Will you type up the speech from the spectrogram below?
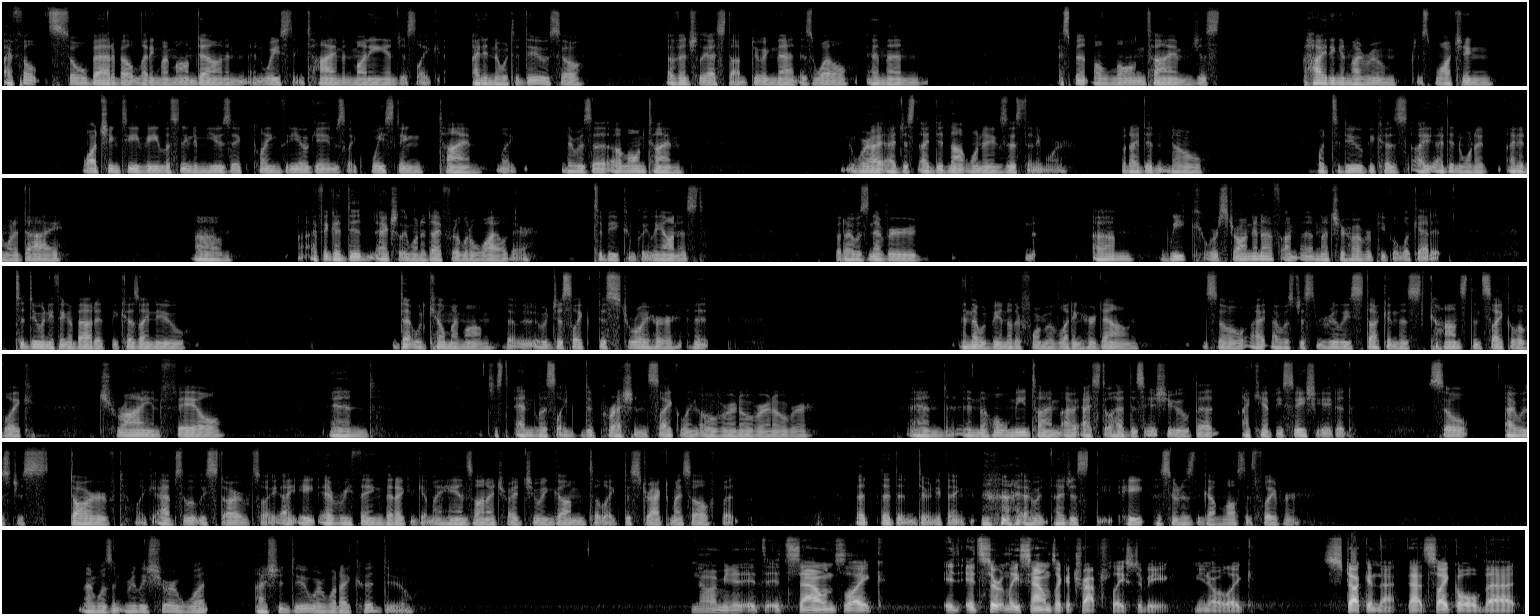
I felt so bad about letting my mom down and, and wasting time and money and just like I didn't know what to do. So eventually I stopped doing that as well. And then I spent a long time just hiding in my room, just watching watching TV, listening to music, playing video games, like wasting time. Like there was a, a long time where I, I just I did not want to exist anymore. But I didn't know what to do because I, I didn't want to I didn't want to die. Um, I think I did actually want to die for a little while there, to be completely honest. But I was never um, weak or strong enough. I'm I'm not sure however people look at it to do anything about it because I knew that would kill my mom. That it would just like destroy her, and it and that would be another form of letting her down so I, I was just really stuck in this constant cycle of like try and fail and just endless like depression cycling over and over and over. And in the whole meantime, I, I still had this issue that I can't be satiated. So I was just starved, like absolutely starved. So I, I ate everything that I could get my hands on. I tried chewing gum to like distract myself, but That that didn't do anything. I would I just ate as soon as the gum lost its flavor. I wasn't really sure what I should do or what I could do. No, I mean it. It, it sounds like it. It certainly sounds like a trapped place to be. You know, like stuck in that that cycle that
